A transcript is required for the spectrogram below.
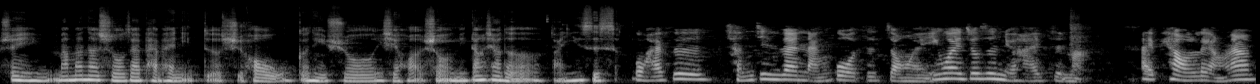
所以妈妈那时候在拍拍你的时候，跟你说一些话的时候，你当下的反应是什么？我还是沉浸在难过之中哎，因为就是女孩子嘛，爱漂亮，那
